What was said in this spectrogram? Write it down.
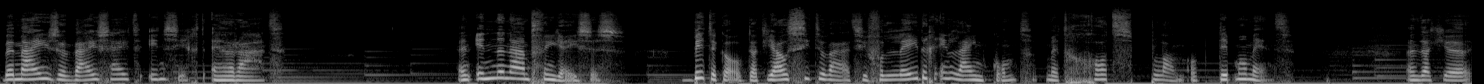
Bij mij is er wijsheid, inzicht en raad. En in de naam van Jezus bid ik ook dat jouw situatie volledig in lijn komt met Gods plan op dit moment. En dat je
